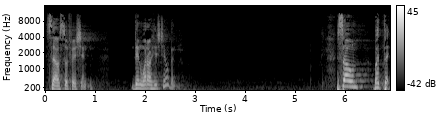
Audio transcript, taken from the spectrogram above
Self-sufficient, then what are his children? So, but the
